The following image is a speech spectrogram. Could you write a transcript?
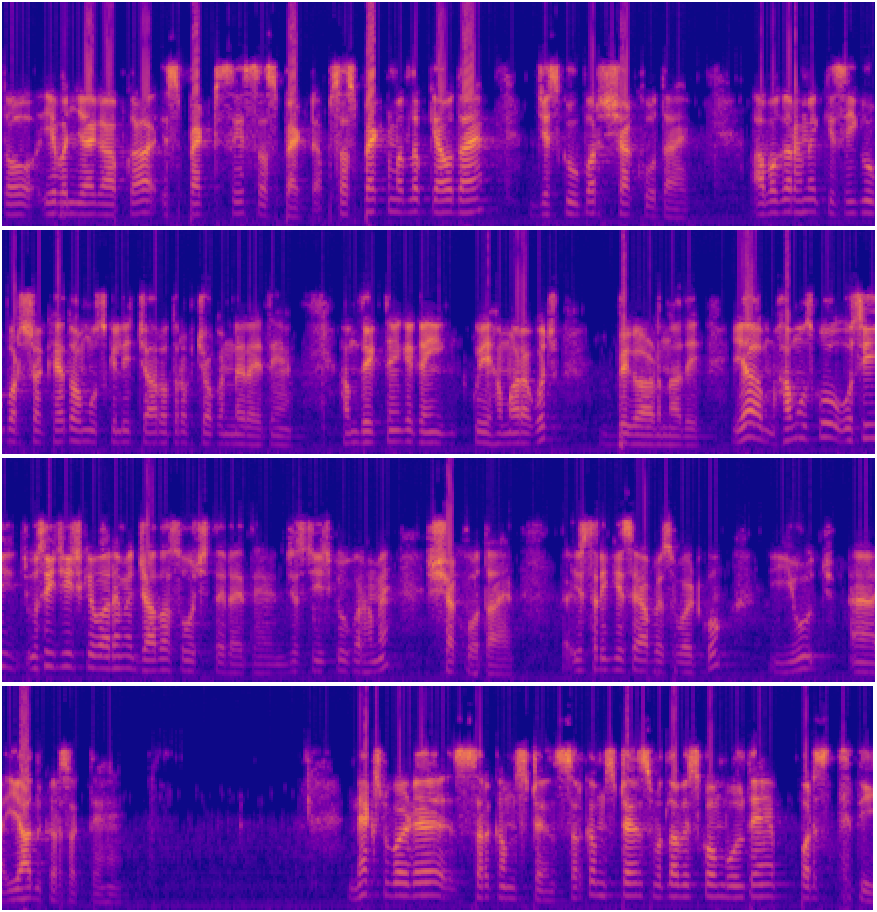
तो ये बन जाएगा आपका स्पेक्ट से सस्पेक्ट अब सस्पेक्ट मतलब क्या होता है? जिसके ऊपर शक होता है। अब अगर हमें किसी के ऊपर शक है तो हम उसके लिए चारों तरफ़ चौकन्ने रहते हैं। हम देखते हैं कि कहीं कोई हमारा कुछ बिगाड़ ना दे। या हम उसको उसी उसी चीज़ के बारे में ज़्यादा सोचते रहते हैं, जिस चीज़ के ऊपर हमें शक होता है। इस तरीके से आप इस वर्ड को यूज़ याद कर सकते हैं। नेक्स्ट वर्ड है सरकमस्टेंस सरकमस्टेंस मतलब इसको हम बोलते हैं परिस्थिति।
